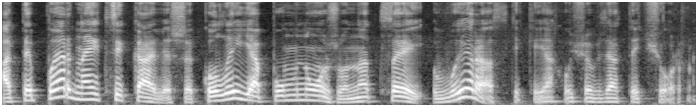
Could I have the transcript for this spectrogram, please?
А тепер найцікавіше, коли я помножу на цей вираз, тільки я хочу взяти чорний,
